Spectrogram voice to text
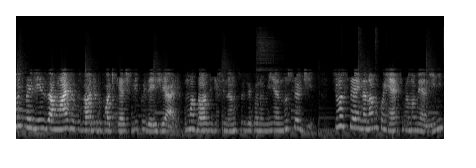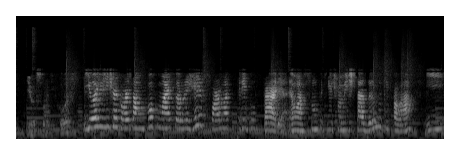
muito bem-vindos a mais um episódio do podcast Liquidez Diária, uma dose de finanças e economia no seu dia. Se você ainda não me conhece, meu nome é Aline. Eu sou o Nicolas. E hoje a gente vai conversar um pouco mais sobre reforma tributária. É um assunto que ultimamente está dando o que falar e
